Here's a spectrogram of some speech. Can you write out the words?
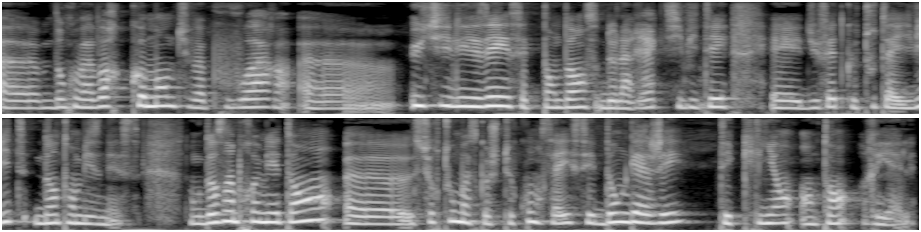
euh, donc on va voir comment tu vas pouvoir euh, utiliser cette tendance de la réactivité et du fait que tout aille vite dans ton business. Donc dans un premier temps, euh, surtout moi ce que je te conseille, c'est d'engager tes clients en temps réel.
